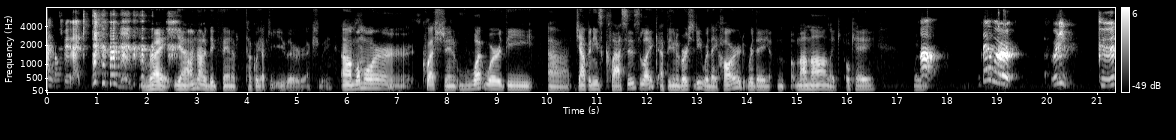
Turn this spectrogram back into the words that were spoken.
I don't really like. it. Right. Yeah, I'm not a big fan of takoyaki either, actually. Um, one more question. What were the uh, Japanese classes like at the university? Were they hard? Were they mama, like okay? What about- Ah, they were really good.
